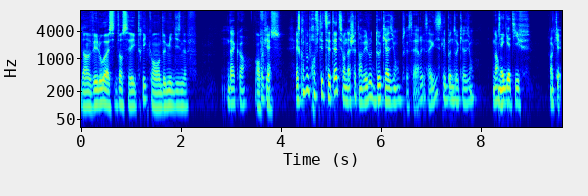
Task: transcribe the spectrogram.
d'un vélo à assistance électrique en 2019 D'accord. en. France. Est-ce qu'on peut profiter de cette aide si on achète un vélo d'occasion? Parce que ça, ça existe les bonnes occasions. Non? Négatif. Ok.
